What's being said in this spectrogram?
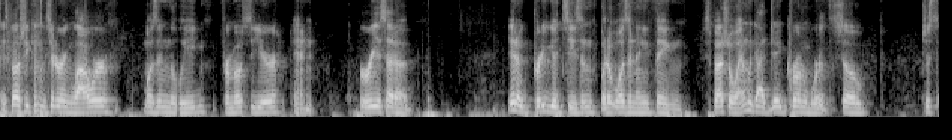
especially considering Lauer was in the league for most of the year, and Urias had a he had a pretty good season, but it wasn't anything special. And we got Jake Cronenworth, so just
